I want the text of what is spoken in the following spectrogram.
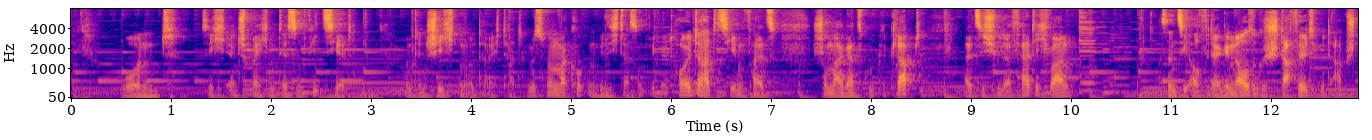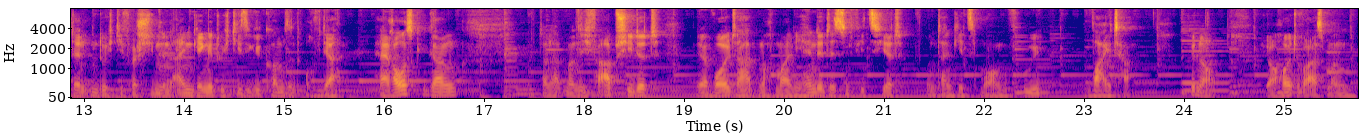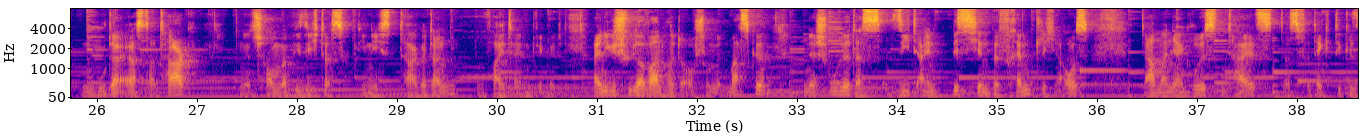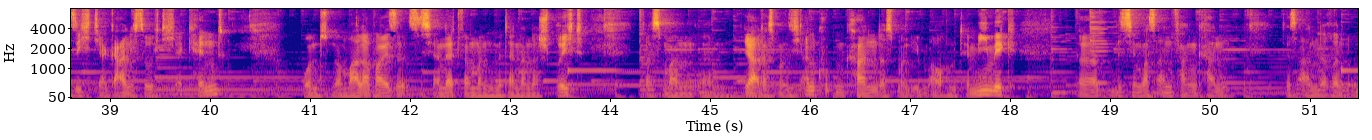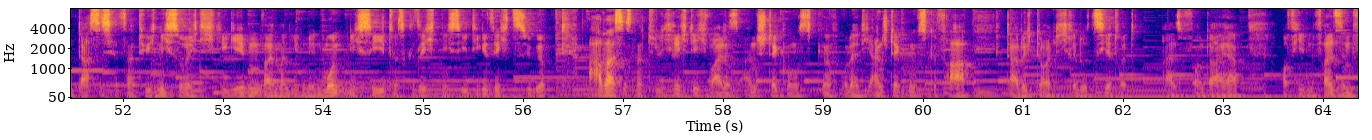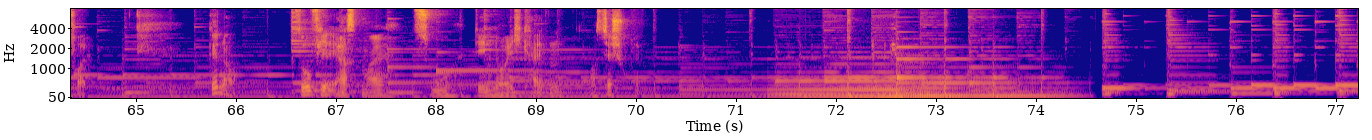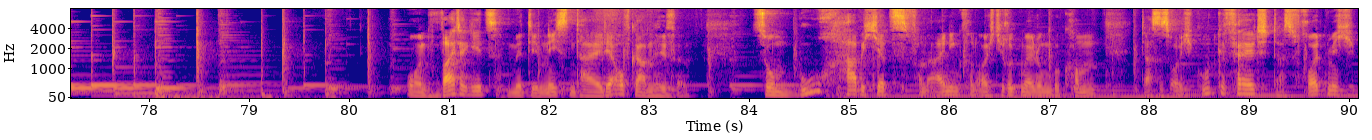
und sich entsprechend desinfiziert und den Schichtenunterricht hat. Müssen wir mal gucken, wie sich das entwickelt. Heute hat es jedenfalls schon mal ganz gut geklappt. Als die Schüler fertig waren, sind sie auch wieder genauso gestaffelt mit Abständen durch die verschiedenen Eingänge, durch die sie gekommen sind, auch wieder herausgegangen. Dann hat man sich verabschiedet. Wer wollte, hat nochmal die Hände desinfiziert und dann geht es morgen früh weiter. Genau. Ja, heute war erstmal ein, guter erster Tag. Und jetzt schauen wir, wie sich das die nächsten Tage dann weiterentwickelt. Einige Schüler waren heute auch schon mit Maske in der Schule. Das sieht ein bisschen befremdlich aus, da man ja größtenteils das verdeckte Gesicht ja gar nicht so richtig erkennt. Und normalerweise ist es ja nett, wenn man miteinander spricht, dass man, ähm, ja, dass man sich angucken kann, dass man eben auch mit der Mimik äh, ein bisschen was anfangen kann des anderen. Und das ist jetzt natürlich nicht so richtig gegeben, weil man eben den Mund nicht sieht, das Gesicht nicht sieht, die Gesichtszüge. Aber es ist natürlich richtig, weil das Ansteckungs oder die Ansteckungsgefahr dadurch deutlich reduziert wird. Also von daher auf jeden Fall sinnvoll. Genau. So viel erstmal zu den Neuigkeiten aus der Schule. Weiter geht's mit dem nächsten Teil der Aufgabenhilfe. Zum Buch habe ich jetzt von einigen von euch die Rückmeldung bekommen, dass es euch gut gefällt. Das freut mich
